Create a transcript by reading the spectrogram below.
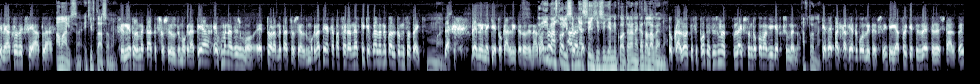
Είναι ακροδεξιά απλά. Α, μάλιστα. Εκεί φτάσαμε. Συνήθως μετά τη σοσιαλδημοκρατία έχουμε ναζισμό. Ε, τώρα μετά τη σοσιαλδημοκρατία καταφέρανε αυτοί και βγάλανε πάλι το μισθωτάκι. Εντάξει, δεν είναι και το καλύτερο δυνατό. Είμαστε όλοι σε αλλά μια εντάξει. σύγχυση γενικότερα, ναι, καταλαβαίνω. Το καλό της υπόθεσης είναι ότι τουλάχιστον το κόμμα βγήκε αυξημένο. Αυτό ναι. Και θα υπάρχει κάποια αντιπολίτευση. Και γι' αυτό και στις δεύτερες κάλπες,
